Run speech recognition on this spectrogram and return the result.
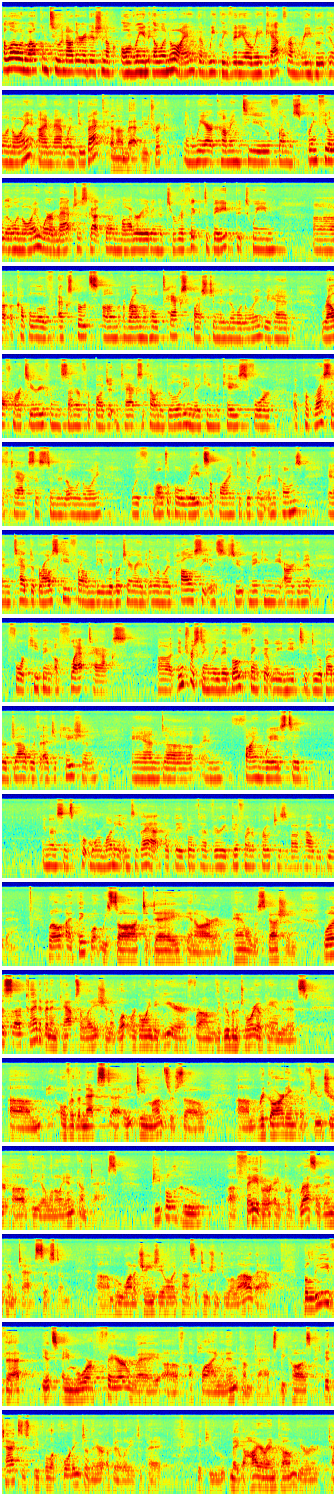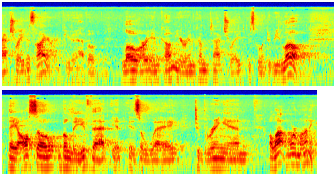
Hello and welcome to another edition of Only in Illinois, the weekly video recap from Reboot Illinois. I'm Madeleine Doubek, And I'm Matt Dietrich. and we are coming to you from Springfield, Illinois, where Matt just got done moderating a terrific debate between uh, a couple of experts on, around the whole tax question in Illinois. We had Ralph Martire from the Center for Budget and Tax Accountability making the case for a progressive tax system in Illinois with multiple rates applying to different incomes, and Ted Dabrowski from the Libertarian Illinois Policy Institute making the argument for keeping a flat tax. Uh, interestingly, they both think that we need to do a better job with education and, uh, and find ways to, in essence, put more money into that, but they both have very different approaches about how we do that. Well, I think what we saw today in our panel discussion was uh, kind of an encapsulation of what we're going to hear from the gubernatorial candidates um, over the next uh, 18 months or so um, regarding the future of the Illinois income tax. People who uh, favor a progressive income tax system, um, who want to change the Illinois Constitution to allow that, believe that it's a more fair way of applying an income tax because it taxes people according to their ability to pay. If you make a higher income, your tax rate is higher. If you have a lower income, your income tax rate is going to be low. They also believe that it is a way to bring in a lot more money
